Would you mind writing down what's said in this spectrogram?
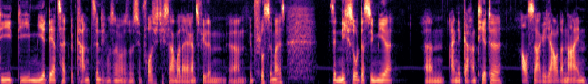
die, die mir derzeit bekannt sind, ich muss immer so ein bisschen vorsichtig sagen, weil da ja ganz viel im, ähm, im Fluss immer ist, sind nicht so, dass sie mir ähm, eine garantierte Aussage Ja oder Nein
